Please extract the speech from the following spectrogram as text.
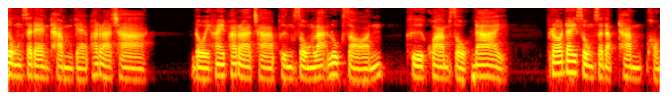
จงแสดงธรรมแก่พระราชา โดยให้พระราชาพึงทรงละลูกศร คือความโศกได้ เพราะได้ทรงสดับธรรมของ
